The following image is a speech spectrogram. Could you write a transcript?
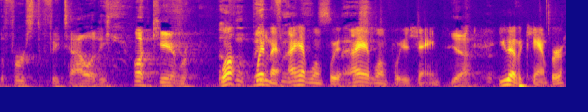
the first fatality on camera. Well, wait a minute. I have one for you. I have one for you, Shane. Yeah. You have a camper.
